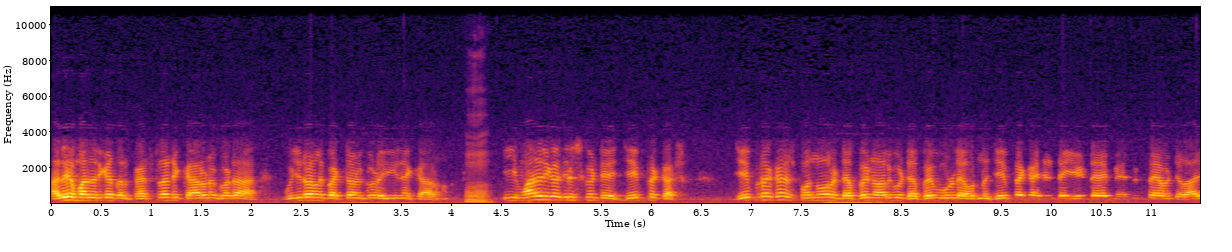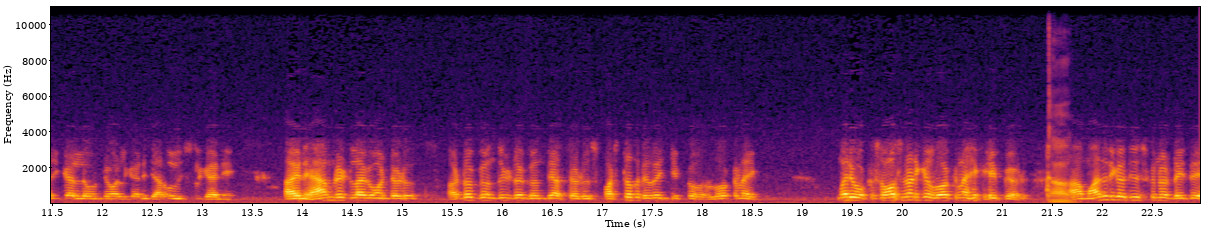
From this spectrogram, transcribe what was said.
అదే మాదిరిగా అతను పెట్టడానికి కారణం కూడా గుజరాల్ని పెట్టడానికి కూడా ఈయనే కారణం. ఉమ్, ఈ మాదిరిగా తీసుకుంటే జయప్రకాష్ జయప్రకాష్ పంతొమ్మిది వందల డెబ్బై నాలుగు డెబ్బై మూడులో ఎవరన్నా జయప్రకాష్ అంటే ఏంటి ఆయన ఎదుగుతాయి అంటే రాజకీయాల్లో ఉండేవాళ్ళు కానీ జర్నలిస్టులు కానీ ఆయన హ్యామ్లెట్ లాగా ఉంటాడు అటో గొంతు ఇటో గొంతేస్తాడు స్పష్టత లేదని చెప్పేవారు లోకనాయక్ మరి ఒక సంవత్సరానికి లోకనాయక్ అయిపోయాడు. ఆ మాదిరిగా తీసుకున్నట్టయితే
